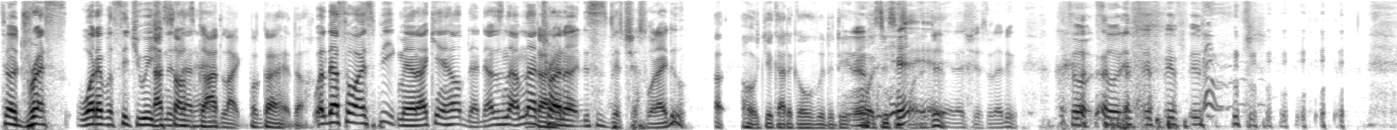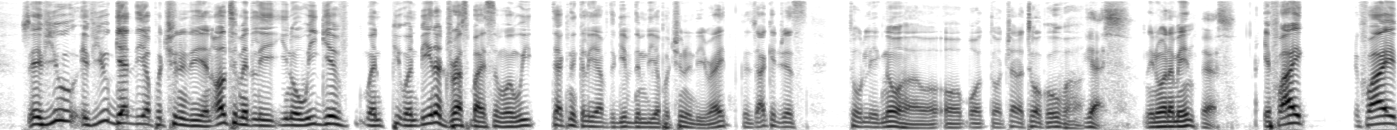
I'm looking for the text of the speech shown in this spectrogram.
to address whatever situation. That is sounds at hand. godlike, but go ahead though. Well, that's how I speak, man. I can't help that. That is not, I'm not Go trying to. This is just, just what I do. Uh, oh, you got to go over the deep You know? voice. This yeah, is what I yeah, do. yeah, that's just what I do. So, so if, if, if, if so if you if you get the opportunity, and ultimately, you know, we give when when being addressed by someone, we technically have to give them the opportunity, right? Because I could just totally ignore her or, or, or, or try to talk over her. Yes, You know what I mean? yes. if I if I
